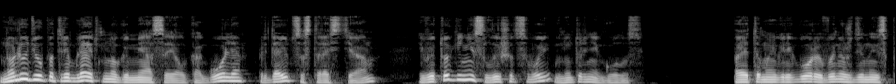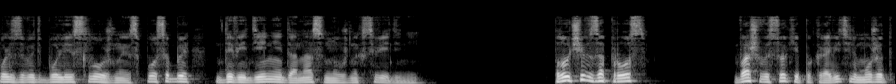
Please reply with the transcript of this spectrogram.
Но люди употребляют много мяса и алкоголя, предаются страстям и в итоге не слышат свой внутренний голос. Поэтому эгрегоры вынуждены использовать более сложные способы доведения до нас нужных сведений. Получив запрос, ваш высокий покровитель может,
